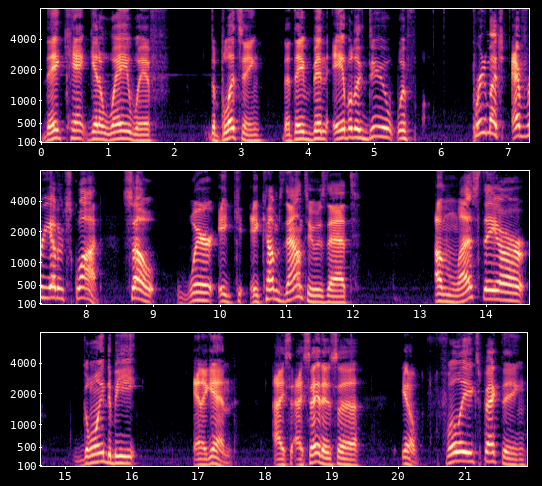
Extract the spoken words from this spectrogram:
they can't get away with the blitzing that they've been able to do with pretty much every other squad. So, where it it comes down to is that unless they are going to be and again, I, I say this, uh, you know, fully expecting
